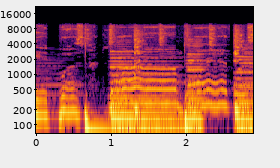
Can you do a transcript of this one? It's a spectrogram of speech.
It was love at first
